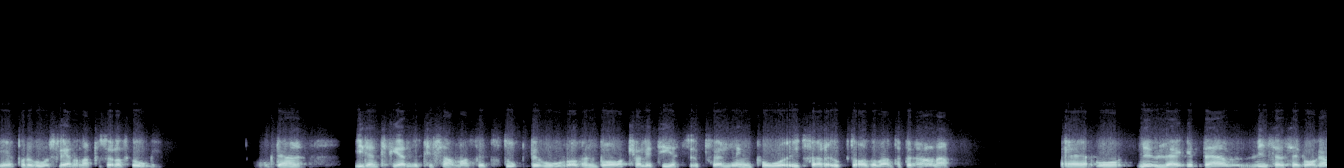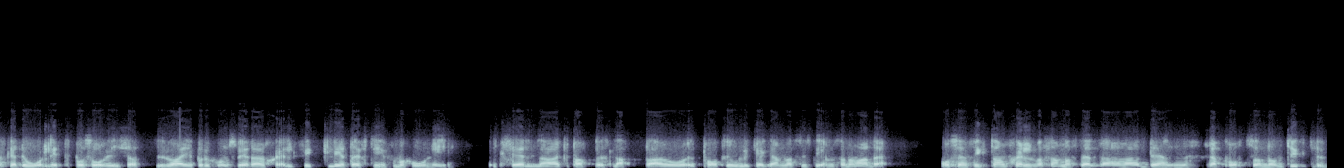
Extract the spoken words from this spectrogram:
eh, produktionsledarna på Södra Skog. Och där identifierade vi tillsammans ett stort behov av en bra kvalitetsuppföljning på utförda uppdrag av entreprenörerna. Och nuläget där visade sig vara ganska dåligt på så vis att varje produktionsledare själv fick leta efter information i Excel-ark, papperslappar och ett par, tre olika gamla system som de hade. Och sen fick de själva sammanställa den rapport som de tyckte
